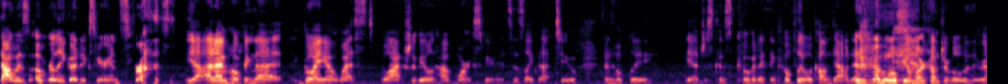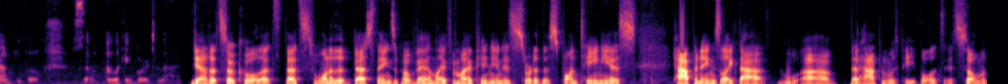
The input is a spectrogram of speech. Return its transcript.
that was a really good experience for us. Yeah and i'm hoping that going out west we'll actually be able to have more experiences like that too and hopefully yeah just because covid i think hopefully will calm down and we'll feel more comfortable with it around people so i'm looking forward to that Yeah, that's so cool. That's that's one of the best things about van life, in my opinion, is sort of the spontaneous happenings like that uh, that happen with people. It's it's so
